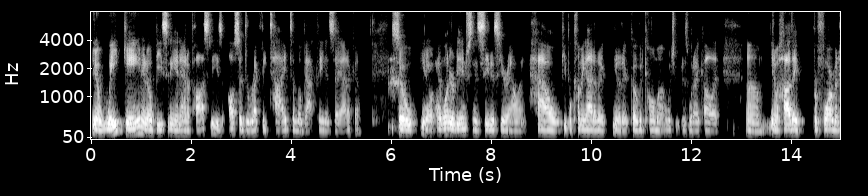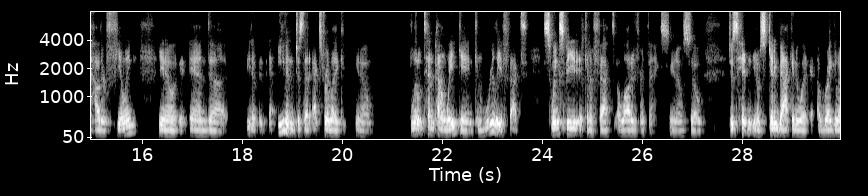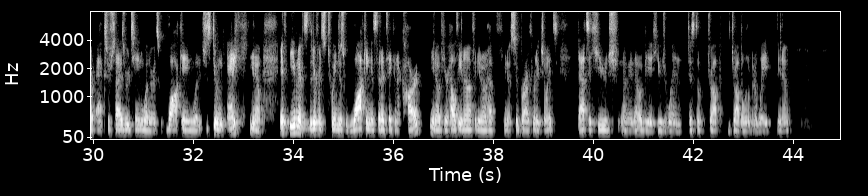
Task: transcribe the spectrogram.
you know weight gain and obesity and adiposity is also directly tied to low back pain and sciatica so, you know, I wonder it'd be interesting to see this year, Allan, how people coming out of the, you know, their COVID coma, which is what I call it, um, you know, how they perform and how they're feeling, you know, and, uh, you know, even just that extra, like, you know, little 10 pound weight gain can really affect swing speed. It can affect a lot of different things, you know, so, just hitting, you know, getting back into a, a, regular exercise routine, whether it's walking, whether it's just doing any, you know, if even if it's the difference between just walking instead of taking a cart, you know, if you're healthy enough and you don't have, you know, super arthritic joints, that's a huge, I mean, that would be a huge win just to drop, drop a little bit of weight, you know?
